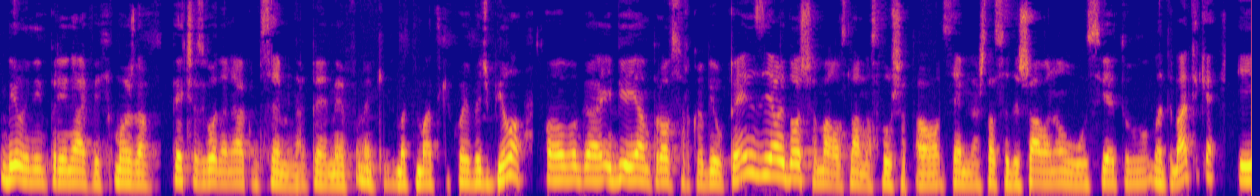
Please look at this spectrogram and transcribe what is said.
bili mi prije nekakvih možda 5-6 godina nekakvom seminar PMF, neke matematike koje je već bilo ovoga, i bio jedan profesor koji je bio u penziji, ali došao malo s nama slušati pa, seminar šta se dešava na u svijetu matematike i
